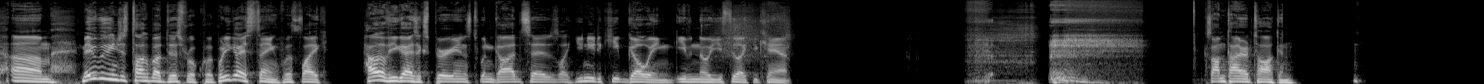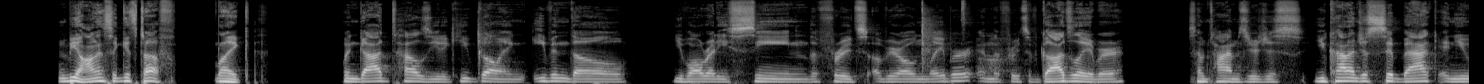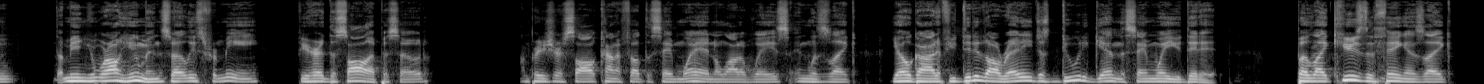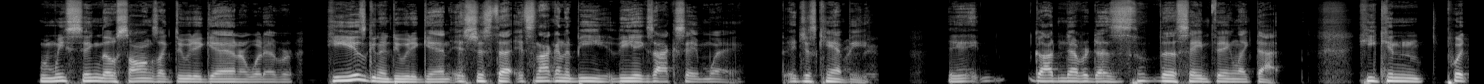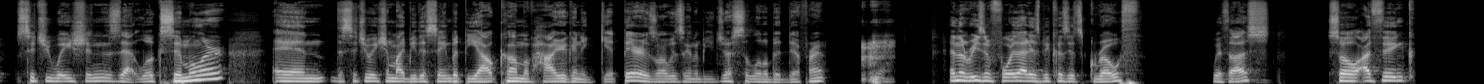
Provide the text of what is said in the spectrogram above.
um, maybe we can just talk about this real quick. What do you guys think? With like, how have you guys experienced when God says like you need to keep going even though you feel like you can't? Because I'm tired of talking. Be honest, it gets tough. Like when God tells you to keep going, even though you've already seen the fruits of your own labor and the fruits of God's labor, sometimes you're just you kind of just sit back and you. I mean, we're all human, so at least for me, if you heard the Saul episode, I'm pretty sure Saul kind of felt the same way in a lot of ways and was like, "Yo, God, if you did it already, just do it again the same way you did it." But like, here's the thing: is like when we sing those songs like "Do It Again" or whatever, He is gonna do it again. It's just that it's not gonna be the exact same way. It just can't be. God never does the same thing like that. He can put situations that look similar and the situation might be the same, but the outcome of how you're going to get there is always going to be just a little bit different. and the reason for that is because it's growth with us. So I think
